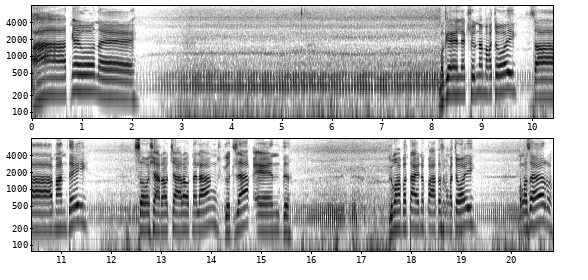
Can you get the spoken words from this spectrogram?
At ngayon eh Mag-election na mga choy sa Monday. So shoutout shoutout na lang. Good luck and lumaban tayo ng patas mga choy. Mga sir.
